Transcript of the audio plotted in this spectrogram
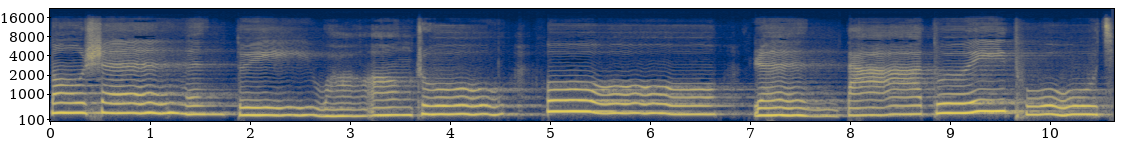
谋神对望珠，人大对土钱。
